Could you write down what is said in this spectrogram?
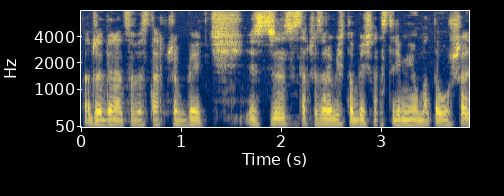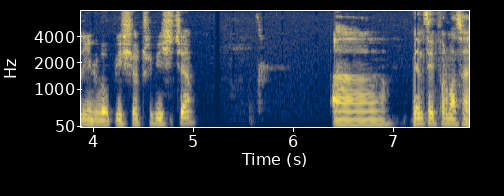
Także jedyne co wystarczy być, wystarczy zrobić to być na streamie u Mateusza, link w opisie oczywiście. E, więcej informacji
